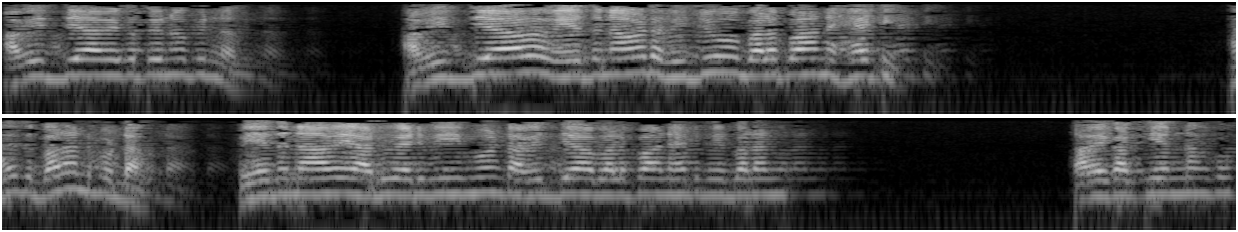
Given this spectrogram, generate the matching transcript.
අවිද්‍යාව එකතු වෙනවා පින්නද? අවිද්‍යාව වේදනාවට ඍජුවම බලපාන හැටි. හරිද බලන්න පොඩ්ඩක්. වේදනාවේ අඩු වැඩි වීම වලට අවිද්‍යාව බලපාන හැටි මේ බලන්න. තව එකක් කියන්නම්කෝ.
